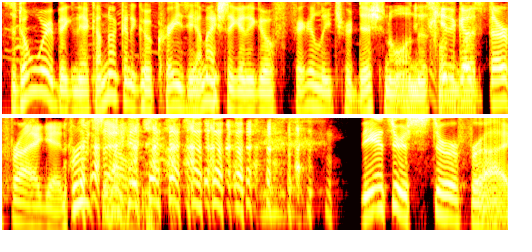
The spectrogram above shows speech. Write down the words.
So So don't worry, Big Nic. I'm not going to go crazy. I'm actually going to go fairly traditional on this He's one. gonna go stir fry again. Fruit salad. the answer is stir fry.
